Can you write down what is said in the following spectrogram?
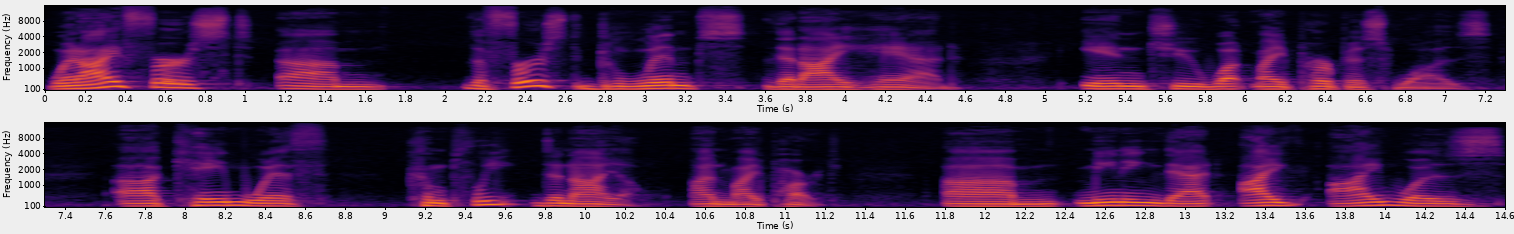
When I first, um, the first glimpse that I had into what my purpose was uh, came with complete denial on my part, um, meaning that I, I was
